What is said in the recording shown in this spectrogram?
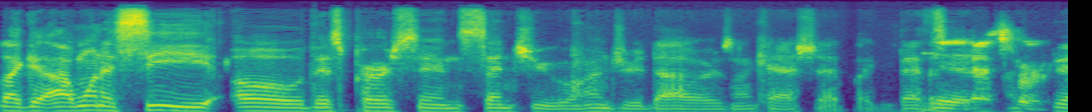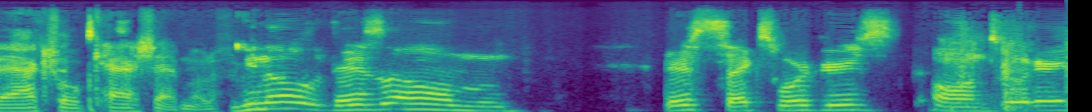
Like I want to see, oh, this person sent you a hundred dollars on Cash App. Like that's, Yeah, that's Like, the actual Cash App notification. You know, there's um, there's sex workers on Twitter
